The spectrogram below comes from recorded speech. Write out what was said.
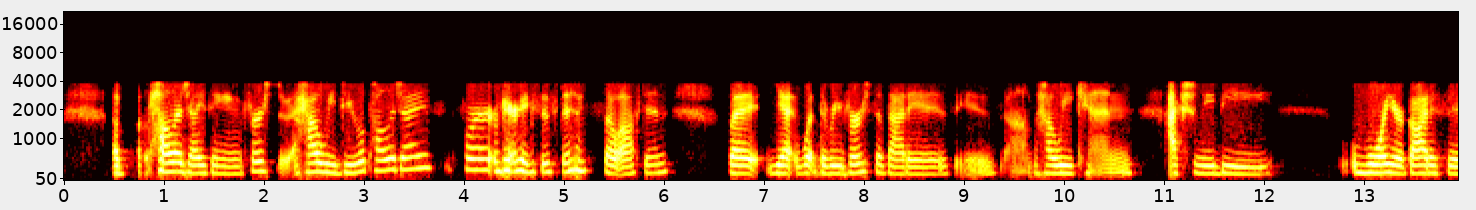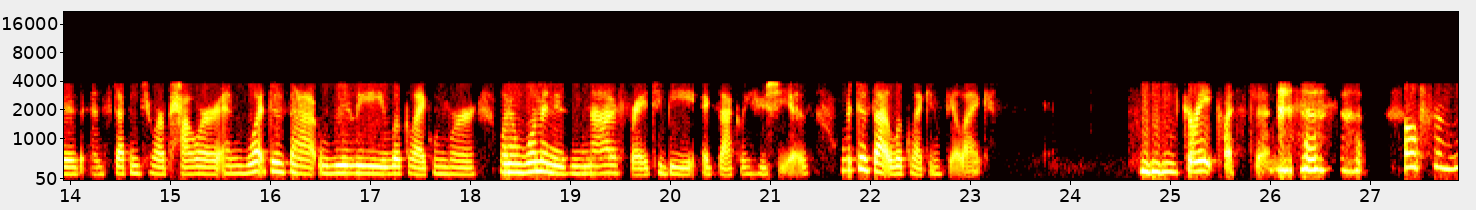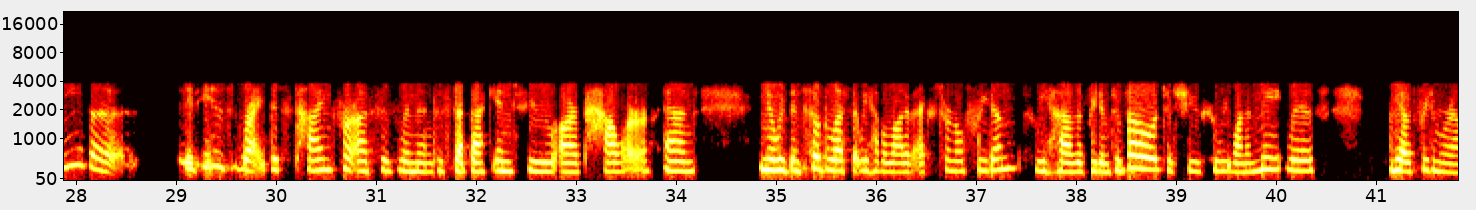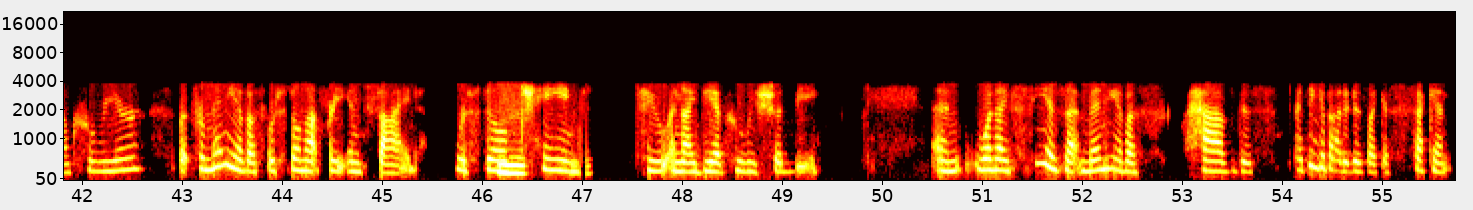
apologizing first how we do apologize for our very existence so often but yet what the reverse of that is is um, how we can actually be warrior goddesses and step into our power. And what does that really look like when we're when a woman is not afraid to be exactly who she is? What does that look like and feel like? Great question. Well for me the it is right it's time for us as women to step back into our power and you know, we've been so blessed that we have a lot of external freedoms. We have the freedom to vote, to choose who we want to mate with. We have freedom around career. But for many of us, we're still not free inside. We're still mm. chained to an idea of who we should be. And what I see is that many of us have this, I think about it as like a second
